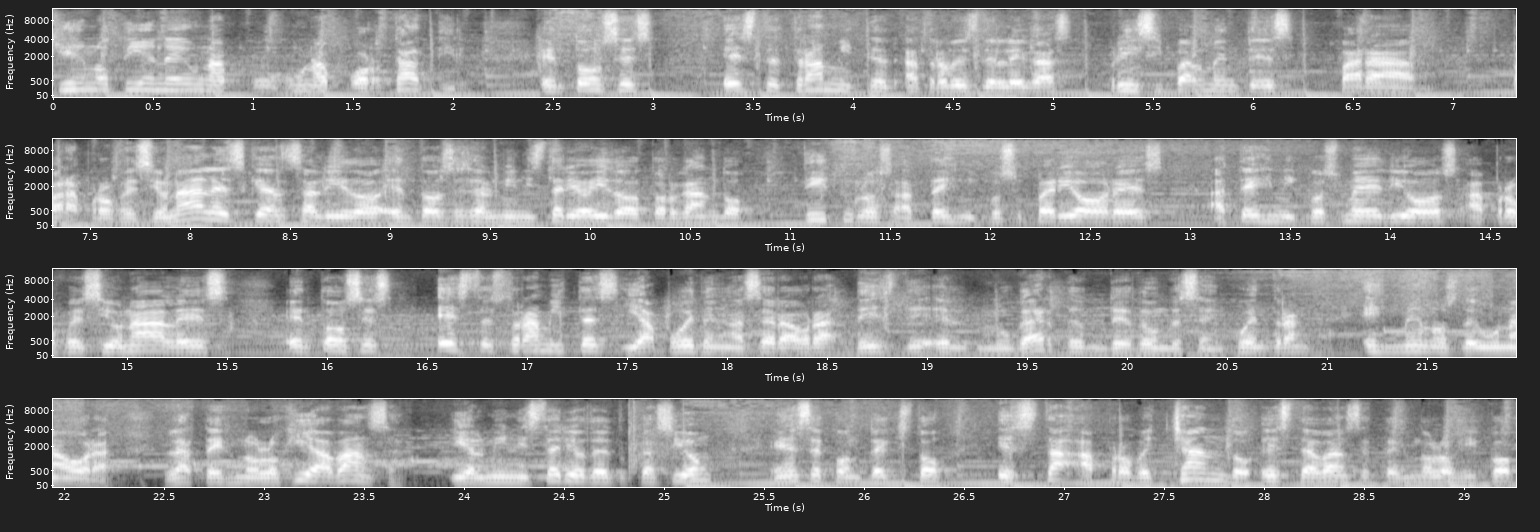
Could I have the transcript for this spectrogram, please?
¿Quién no tiene una, una portátil? Entonces, este trámite a través de Legas principalmente es para para profesionales que han salido, entonces el ministerio ha ido otorgando títulos a técnicos superiores, a técnicos medios, a profesionales, entonces estos trámites ya pueden hacer ahora desde el lugar de donde se encuentran en menos de una hora. La tecnología avanza y el Ministerio de Educación en ese contexto está aprovechando este avance tecnológico,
